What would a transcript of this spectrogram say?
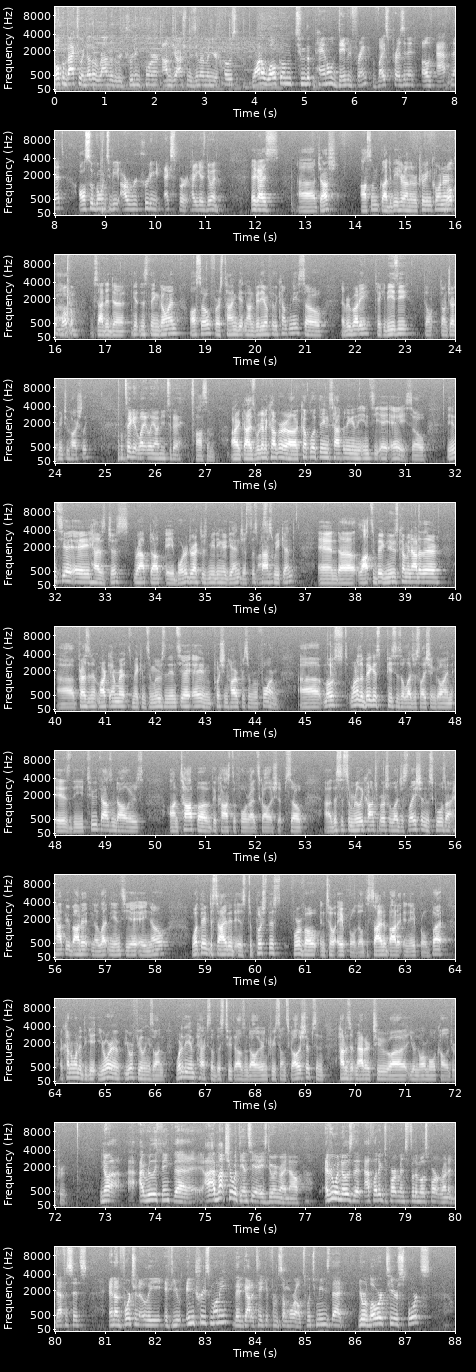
Welcome back to another round of the Recruiting Corner. I'm Joshua Zimmermann, your host. Want to welcome to the panel David Frank, Vice President of Athnet, also going to be our recruiting expert. How you guys doing? Hey guys, uh, Josh, awesome. Glad to be here on the Recruiting Corner. Welcome, Uh, welcome. Excited to get this thing going. Also, first time getting on video for the company, so everybody, take it easy. Don't don't judge me too harshly. We'll take it lightly on you today. Awesome. All right, guys, we're going to cover a couple of things happening in the NCAA. So, the NCAA has just wrapped up a board of directors meeting again just this past weekend, and uh, lots of big news coming out of there. Uh, President Mark Emmert is making some moves in the NCAA and pushing hard for some reform. Uh, most one of the biggest pieces of legislation going is the two thousand dollars on top of the cost of full ride scholarships. So. Uh, this is some really controversial legislation. The schools aren't happy about it, and they're letting the NCAA know. What they've decided is to push this for a vote until April. They'll decide about it in April. But I kind of wanted to get your, your feelings on what are the impacts of this $2,000 increase on scholarships, and how does it matter to uh, your normal college recruit? You know, I, I really think that I'm not sure what the NCAA is doing right now. Everyone knows that athletic departments, for the most part, run at deficits. And unfortunately, if you increase money, they've got to take it from somewhere else, which means that your lower tier sports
